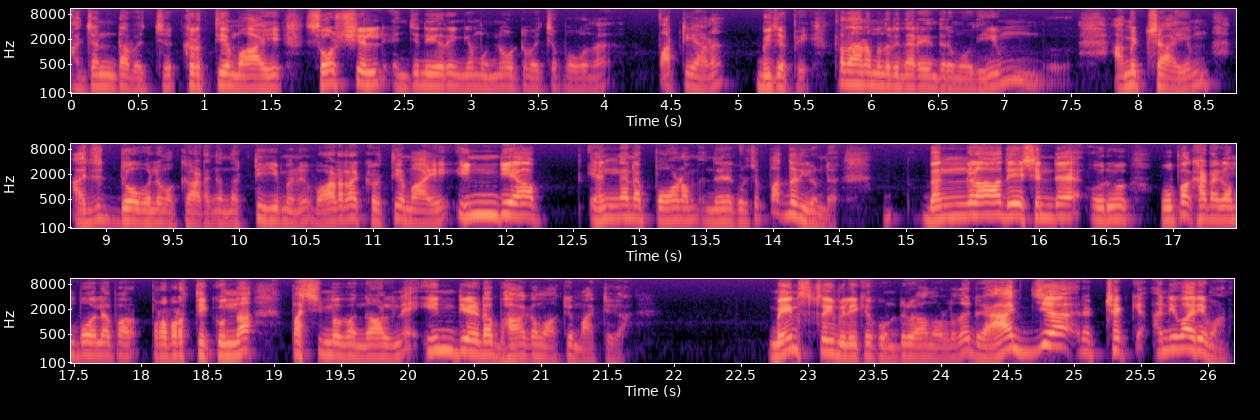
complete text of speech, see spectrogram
അജണ്ട വെച്ച് കൃത്യമായി സോഷ്യൽ എഞ്ചിനീയറിംഗ് മുന്നോട്ട് വെച്ച് പോകുന്ന പാർട്ടിയാണ് ബി ജെ പി. പ്രധാനമന്ത്രി നരേന്ദ്രമോദിയും അമിത്ഷായും അജിത് ഡോവലും ഒക്കെ അടങ്ങുന്ന ടീമിന് വളരെ കൃത്യമായി ഇന്ത്യ എങ്ങനെ പോകണം എന്നതിനെക്കുറിച്ച് പദ്ധതിയുണ്ട്. ബംഗ്ലാദേശിന്റെ ഒരു ഉപഘടകം പോലെ പ്ര- പ്രവർത്തിക്കുന്ന പശ്ചിമ ബംഗാളിനെ ഇന്ത്യയുടെ ഭാഗമാക്കി മാറ്റുക. മെയിൻ സ്ട്രീമിലേക്ക് കൊണ്ടുവരിക എന്നുള്ളത് രാജ്യരക്ഷയ്ക്ക് അനിവാര്യമാണ്.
